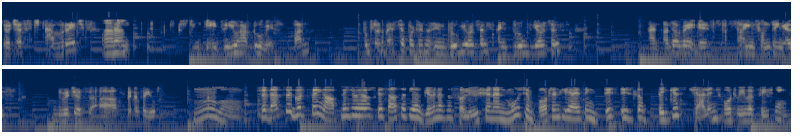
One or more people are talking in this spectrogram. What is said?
you're just average. Uh-huh. Then you- you have two ways. One, put your best effort and improve yourself and prove yourself. And other way is find something else which is uh, better for you. Hmm. So that's a good thing. आपने जो है उसके साथ साथ you have given us a solution and most importantly I think this is the biggest challenge what we were facing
